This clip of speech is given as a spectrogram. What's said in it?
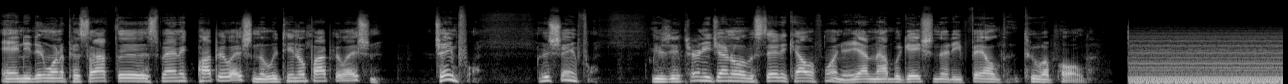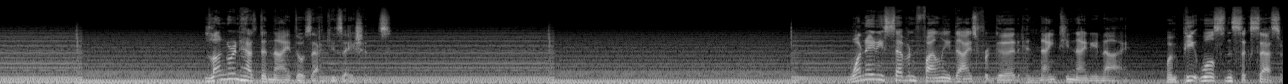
and he didn't want to piss off the Hispanic population, the Latino population. Shameful. It was shameful. He was the Attorney General of the state of California. He had an obligation that he failed to uphold. Lungren has denied those accusations. 187 finally dies for good in 1999 when Pete Wilson's successor,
